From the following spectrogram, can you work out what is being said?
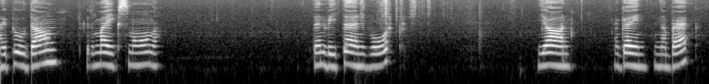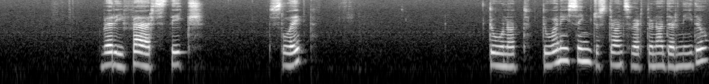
I pull down to make smaller. Then we turn work. Yarn again in the back. Very first stitch slip. Do not do anything just transfer to another needle.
